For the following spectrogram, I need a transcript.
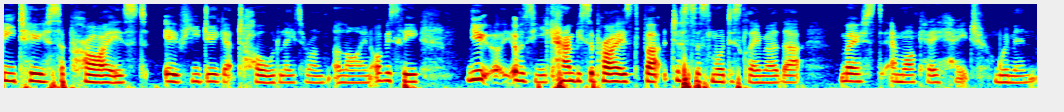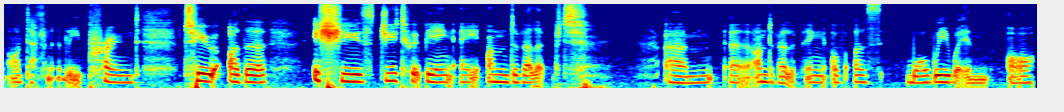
be too surprised if you do get told later on the line. Obviously, you obviously you can be surprised, but just a small disclaimer that most MRKH women are definitely prone to other issues due to it being a undeveloped um, uh, undeveloping of us while we were in our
